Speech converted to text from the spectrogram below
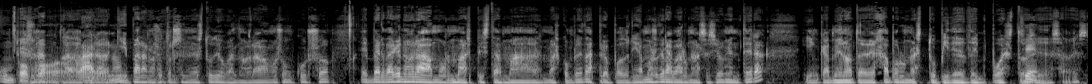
un poco putada, raro, ¿no? aquí para nosotros en el estudio cuando grabamos un curso, es verdad que no grabamos más pistas más, más completas, pero podríamos grabar una sesión entera y en cambio no te deja por una estupidez de impuestos, Sí. ¿sabes?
